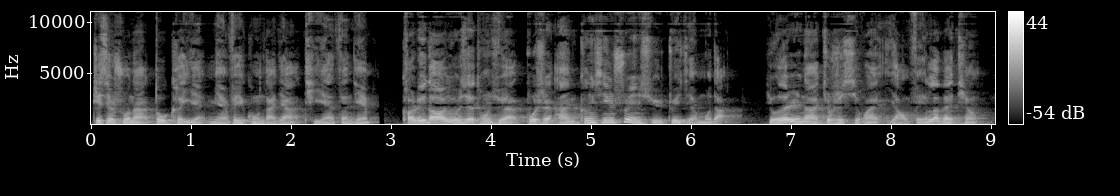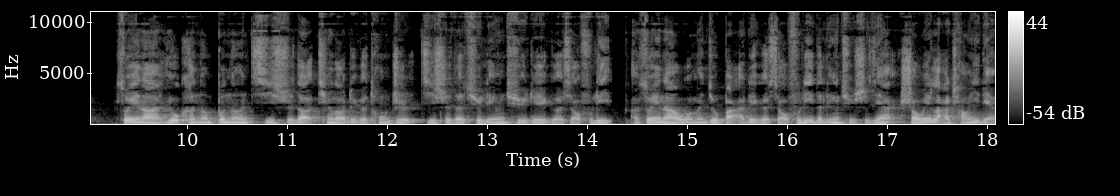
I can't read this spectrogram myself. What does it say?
这些书呢都可以免费供大家体验三天。考虑到有些同学不是按更新顺序追节目的，有的人呢就是喜欢养肥了再听。所以呢，有可能不能及时的听到这个通知，及时的去领取这个小福利啊。所以呢，我们就把这个小福利的领取时间稍微拉长一点，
